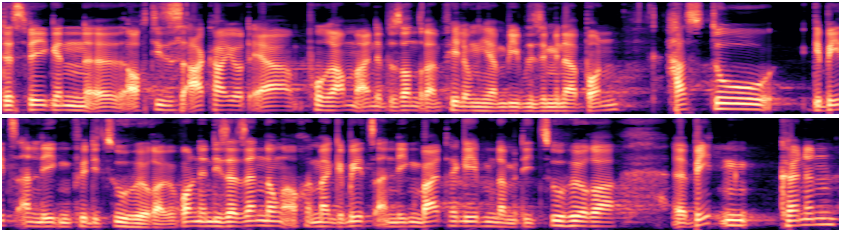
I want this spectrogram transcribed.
deswegen äh, auch dieses AKJR-Programm eine besondere Empfehlung hier am Bibelseminar Bonn. Hast du Gebetsanliegen für die Zuhörer. Wir wollen in dieser Sendung auch immer Gebetsanliegen weitergeben, damit die Zuhörer äh, beten können.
